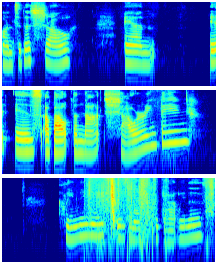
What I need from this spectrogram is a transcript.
onto this show, and it is about the not showering thing. Cleanliness is next to godliness.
